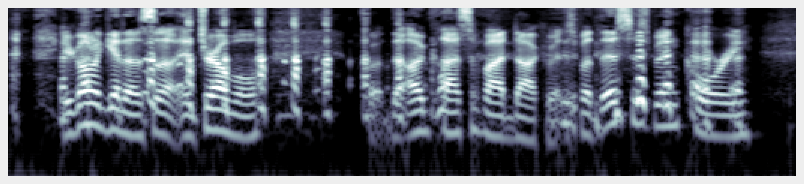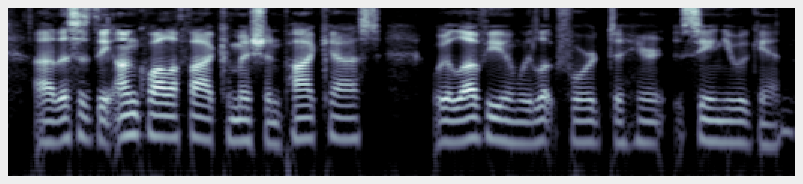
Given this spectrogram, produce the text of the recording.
You're going to get us uh, in trouble for the unclassified documents. But this has been Corey. Uh, this is the Unqualified Commission podcast. We love you and we look forward to hear, seeing you again.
